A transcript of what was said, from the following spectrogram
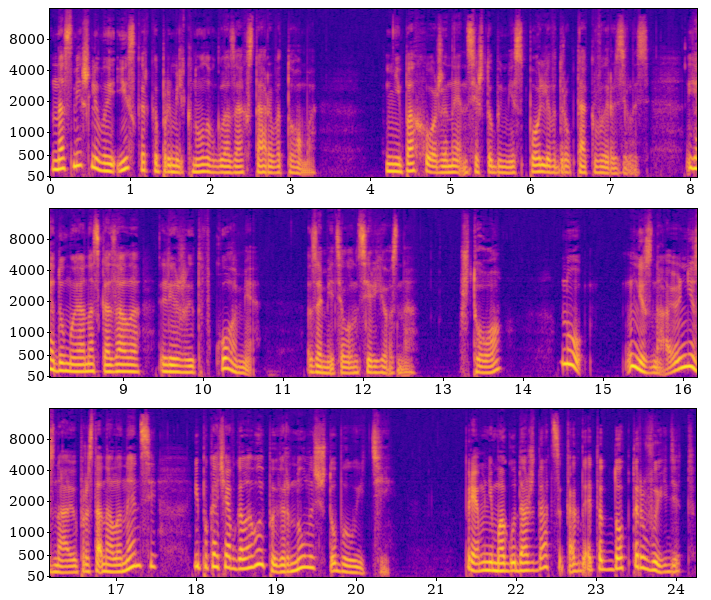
Насмешливая искорка промелькнула в глазах старого Тома. Не похоже, Нэнси, чтобы мисс Полли вдруг так выразилась. Я думаю, она сказала «лежит в коме», — заметил он серьезно. «Что?» «Ну, «Не знаю, не знаю», — простонала Нэнси и, покачав головой, повернулась, чтобы уйти. «Прям не могу дождаться, когда этот доктор выйдет.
